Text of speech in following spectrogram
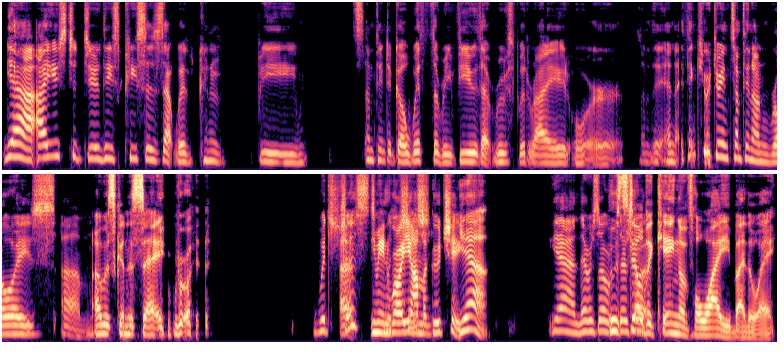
Yeah, I used to do these pieces that would kind of be something to go with the review that Ruth would write or something. And I think you were doing something on Roy's, um, I was going to say, Roy. which Uh, just you mean Roy just- Yamaguchi? Yeah. Yeah, and there was a Who's still a- the king of Hawaii, by the way.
